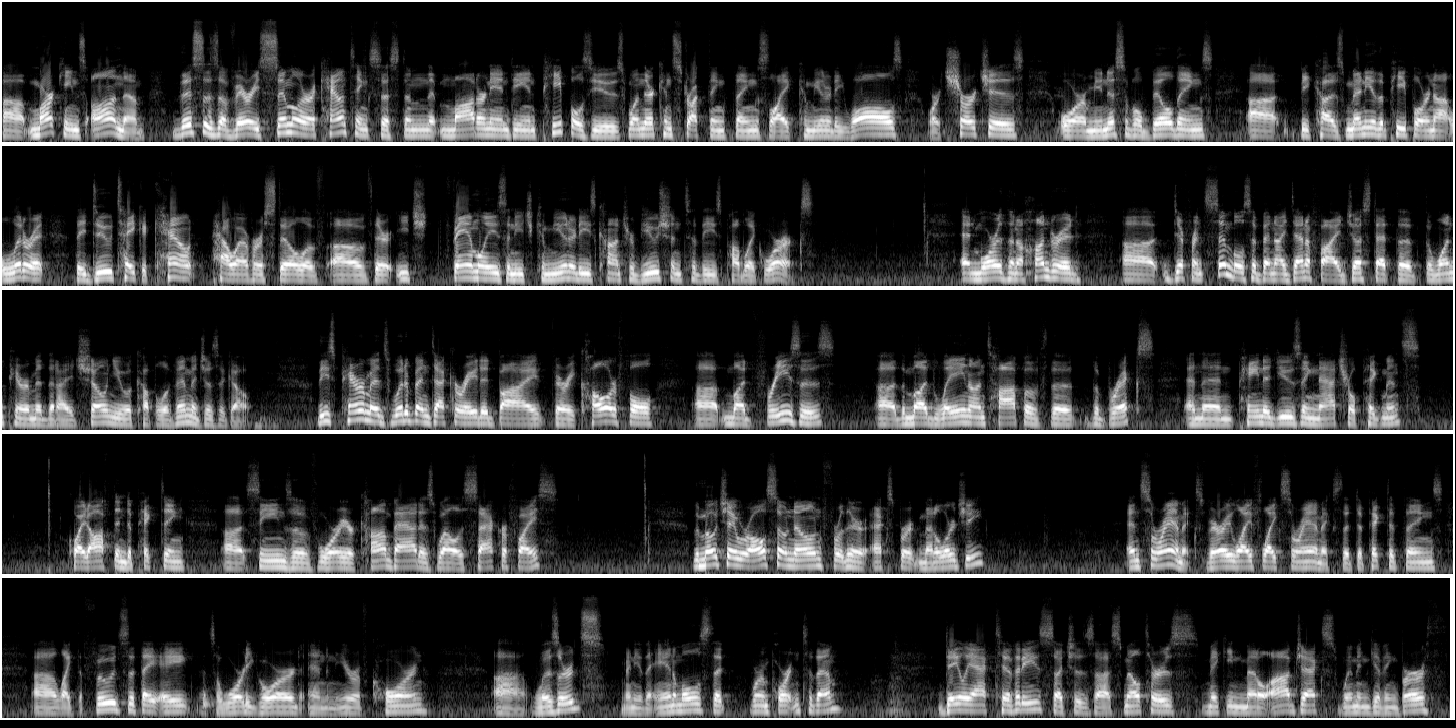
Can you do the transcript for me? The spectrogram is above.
uh, markings on them. This is a very similar accounting system that modern Andean peoples use when they're constructing things like community walls or churches or municipal buildings. Uh, because many of the people are not literate, they do take account, however, still of, of their each family's and each community's contribution to these public works. And more than a hundred uh, different symbols have been identified just at the, the one pyramid that I had shown you a couple of images ago. These pyramids would have been decorated by very colorful uh, mud friezes, uh, the mud laying on top of the, the bricks and then painted using natural pigments, quite often depicting uh, scenes of warrior combat as well as sacrifice. The Moche were also known for their expert metallurgy, and ceramics, very lifelike ceramics that depicted things uh, like the foods that they ate. That's a warty gourd and an ear of corn. Uh, lizards, many of the animals that were important to them. Daily activities such as uh, smelters making metal objects, women giving birth,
